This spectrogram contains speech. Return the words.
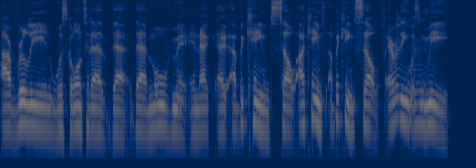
I really was going to that that that movement, and I, I, I became self. I came. I became self. Everything was me.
